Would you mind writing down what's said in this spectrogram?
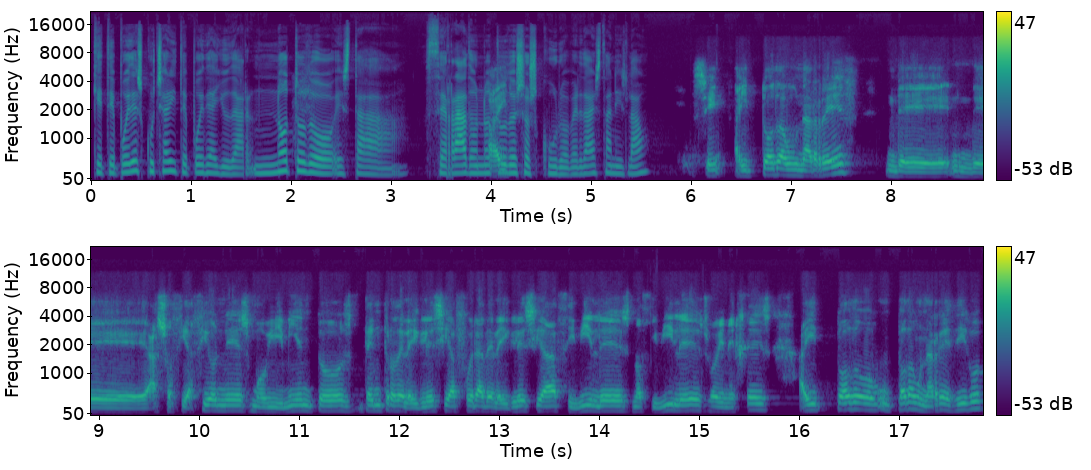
que te puede escuchar y te puede ayudar. No todo está cerrado, no todo es oscuro, ¿verdad, Stanislao? Sí, hay toda una red de, asociaciones, movimientos dentro de la iglesia, fuera de la iglesia, civiles, no civiles, ONGs. Hay todo, toda una red, digo,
